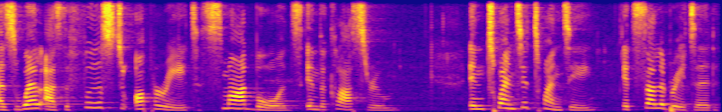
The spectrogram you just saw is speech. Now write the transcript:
as well as the first to operate smart boards in the classroom. In 2020, it celebrated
